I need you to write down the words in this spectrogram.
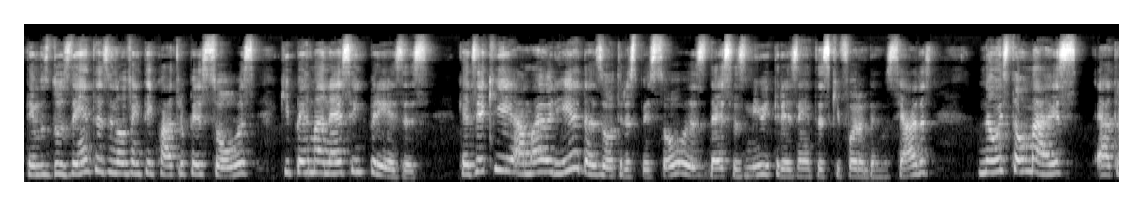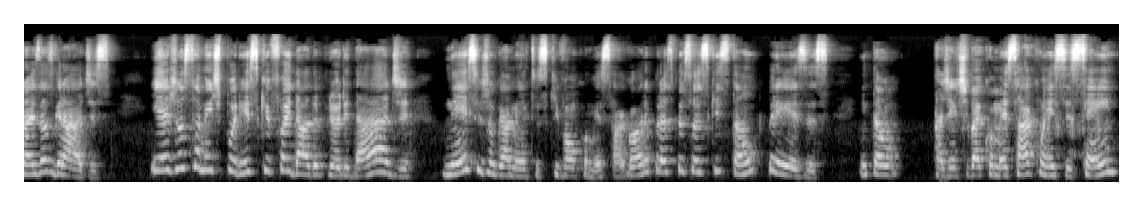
Temos 294 pessoas que permanecem presas. Quer dizer que a maioria das outras pessoas, dessas 1.300 que foram denunciadas, não estão mais atrás das grades. E é justamente por isso que foi dada prioridade nesses julgamentos que vão começar agora para as pessoas que estão presas. Então, a gente vai começar com esses 100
